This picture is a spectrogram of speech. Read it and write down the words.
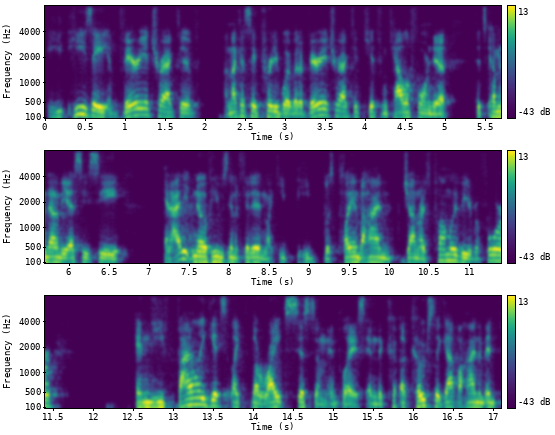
he, he's a very attractive. I'm not gonna say pretty boy, but a very attractive kid from California that's coming down to the SEC. And I didn't know if he was going to fit in. Like he he was playing behind John Rhys Plumlee the year before and he finally gets like the right system in place and the a coach that got behind him. And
